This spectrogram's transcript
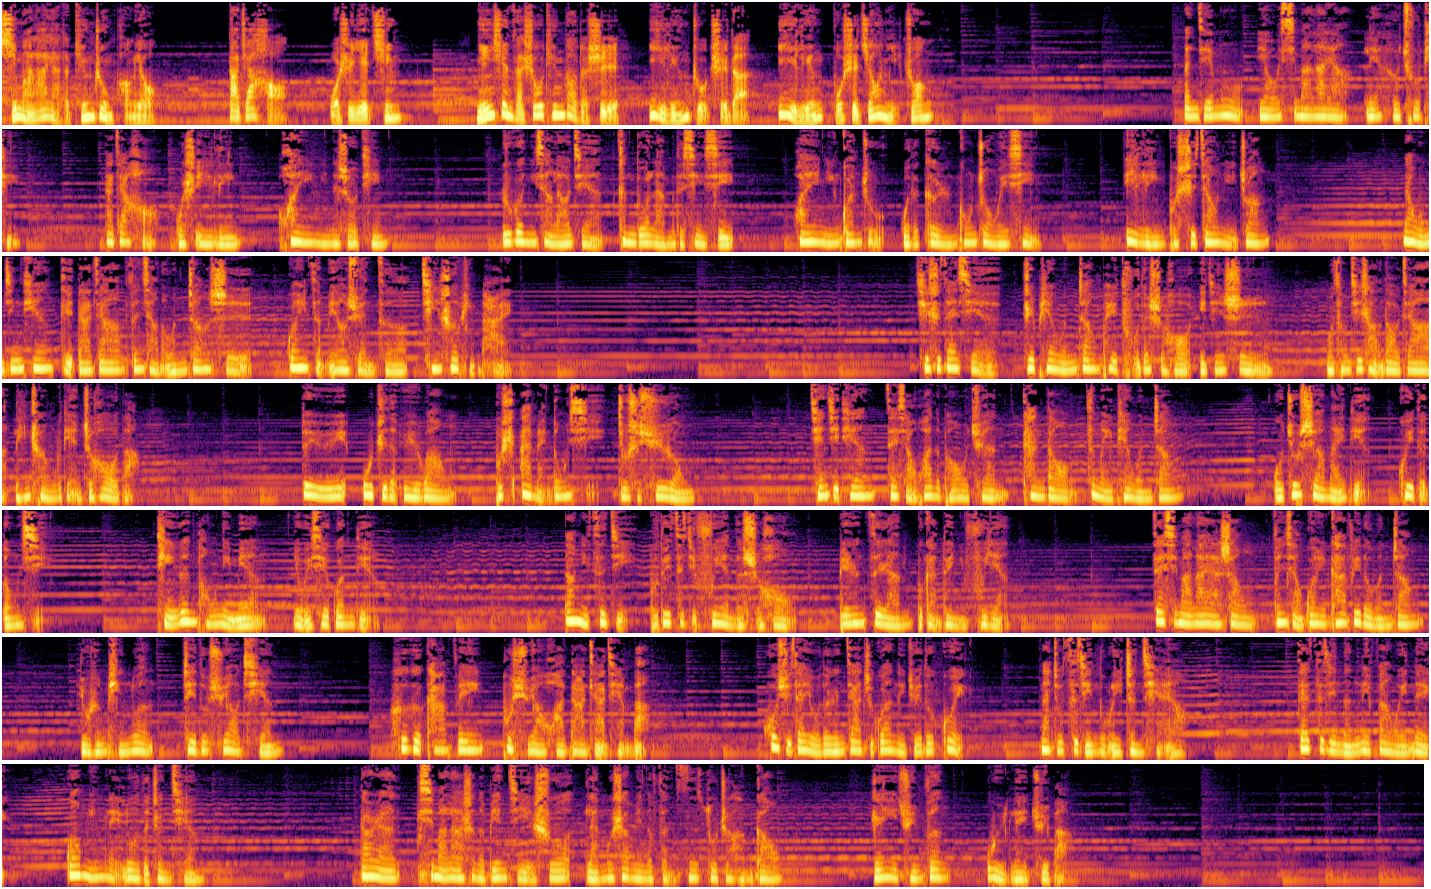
喜马拉雅的听众朋友，大家好，我是叶青。您现在收听到的是易玲主持的《易玲不是教你装》。本节目由喜马拉雅联合出品。大家好，我是易玲，欢迎您的收听。如果你想了解更多栏目的信息，欢迎您关注我的个人公众微信“易玲不是教你装”。那我们今天给大家分享的文章是关于怎么样选择轻奢品牌。其实，在写这篇文章配图的时候，已经是我从机场到家凌晨五点之后的。对于物质的欲望，不是爱买东西，就是虚荣。前几天在小花的朋友圈看到这么一篇文章，我就是要买点贵的东西。挺认同里面有一些观点。当你自己不对自己敷衍的时候，别人自然不敢对你敷衍。在喜马拉雅上分享关于咖啡的文章，有人评论这都需要钱，喝个咖啡不需要花大价钱吧？或许在有的人价值观里觉得贵，那就自己努力挣钱呀，在自己能力范围内，光明磊落的挣钱。当然，喜马拉雅上的编辑也说，栏目上面的粉丝素质很高，人以群分，物以类聚吧。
